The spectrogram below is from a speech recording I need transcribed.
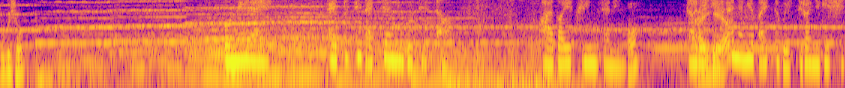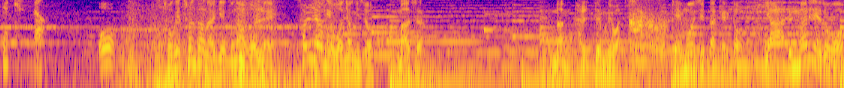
누구셔? 오늘날 달빛이 닿지 않는 곳에서 과거의 그림자는 어? 별에게 날개야? 사냥의 발톱을 드러내기 시작했어. 어? 저게 천사 날개구나. 원래 설령의 원형이죠. 맞아 난 달 때문에 왔지 개멋있다 캐릭터. 야 능말이네 저거.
